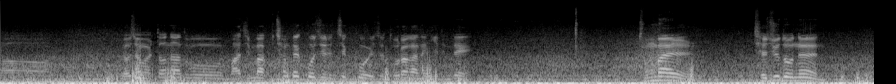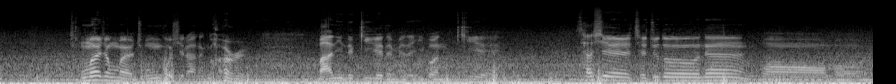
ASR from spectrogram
어, 여정을 떠나도 마지막 천백고지를 찍고 이제 돌아가는 길인데 정말 제주도는 정말 정말 좋은 곳이라는 걸 많이 느끼게 됩니다 이번 기회에. 사실 제주도는 어, 뭐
